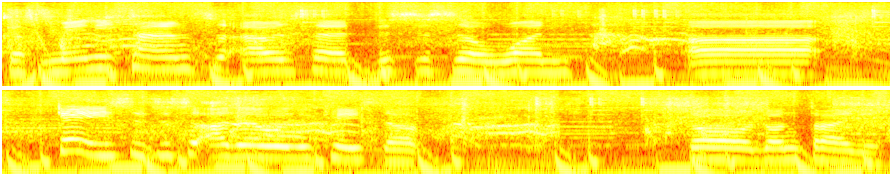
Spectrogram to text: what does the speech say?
because many times I was said this is a one uh case it's just other case stuff so don't try this.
